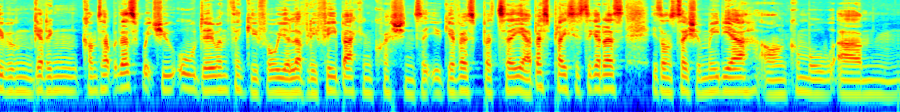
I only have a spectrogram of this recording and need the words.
People can get in contact with us, which you all do, and thank you for all your lovely feedback and questions that you give us. But uh, yeah, best places to get us is on social media, on Cornwall um,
